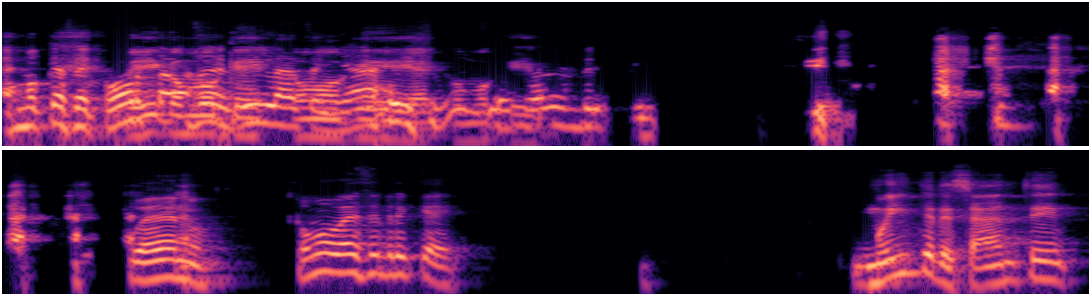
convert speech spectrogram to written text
Como que se corta, como que, la como señal. como que... bueno, ¿cómo ves, Enrique? Muy interesante.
